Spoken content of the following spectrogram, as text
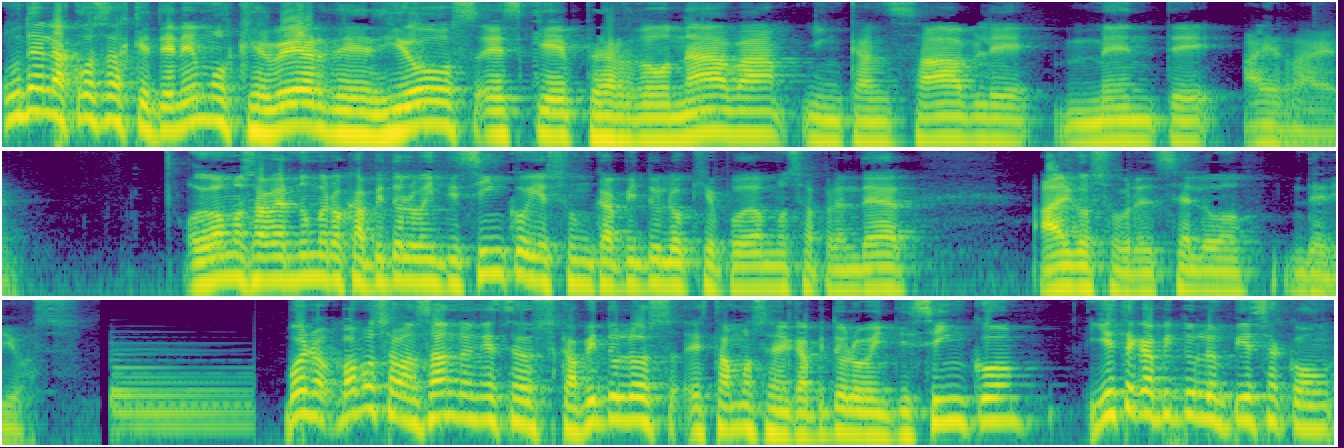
Una de las cosas que tenemos que ver de Dios es que perdonaba incansablemente a Israel. Hoy vamos a ver Números capítulo 25 y es un capítulo que podamos aprender algo sobre el celo de Dios. Bueno, vamos avanzando en estos capítulos, estamos en el capítulo 25 y este capítulo empieza con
